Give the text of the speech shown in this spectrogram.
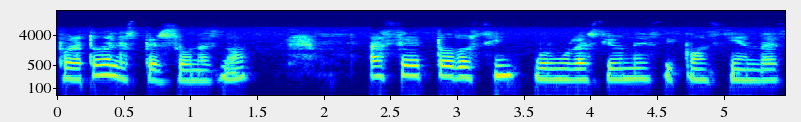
para todas las personas, ¿no? Haced todo sin murmuraciones y contiendas,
